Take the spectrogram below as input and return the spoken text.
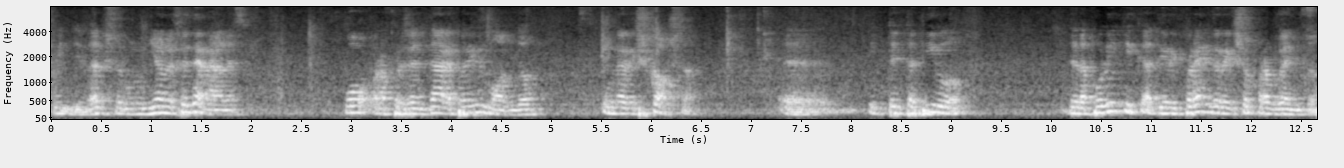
quindi verso un'unione federale, può rappresentare per il mondo una riscossa, eh, il tentativo della politica di riprendere il sopravvento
